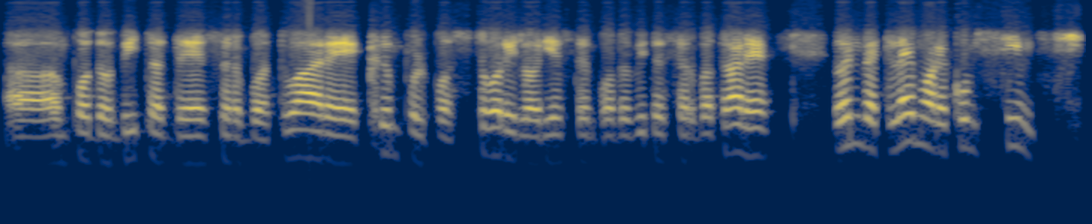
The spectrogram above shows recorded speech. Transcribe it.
uh, împodobită de sărbătoare, câmpul păstorilor este împodobit de sărbătoare. În Betlehem, oarecum simți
